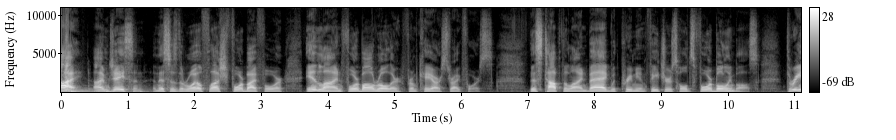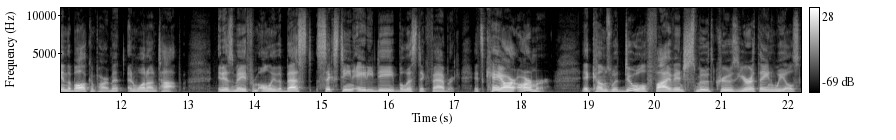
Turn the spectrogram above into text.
Hi, I'm Jason, and this is the Royal Flush 4x4 inline 4-ball roller from KR Strikeforce. This top-of-the-line bag with premium features holds four bowling balls, three in the ball compartment and one on top. It is made from only the best 1680D ballistic fabric. It's KR Armor. It comes with dual 5-inch Smooth Kruze urethane wheels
